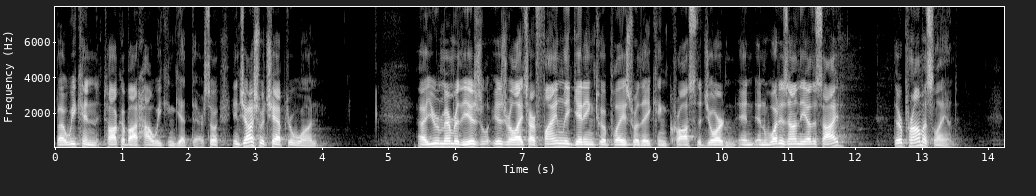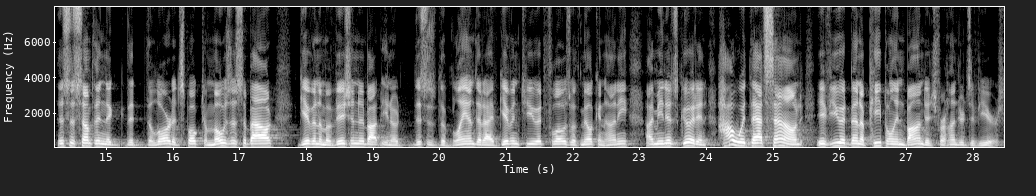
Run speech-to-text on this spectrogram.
But we can talk about how we can get there. So, in Joshua chapter 1, uh, you remember the Israelites are finally getting to a place where they can cross the Jordan. And, and what is on the other side? Their promised land. This is something that, that the Lord had spoke to Moses about, given them a vision about, you know, this is the land that I've given to you. It flows with milk and honey. I mean, it's good. And how would that sound if you had been a people in bondage for hundreds of years?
